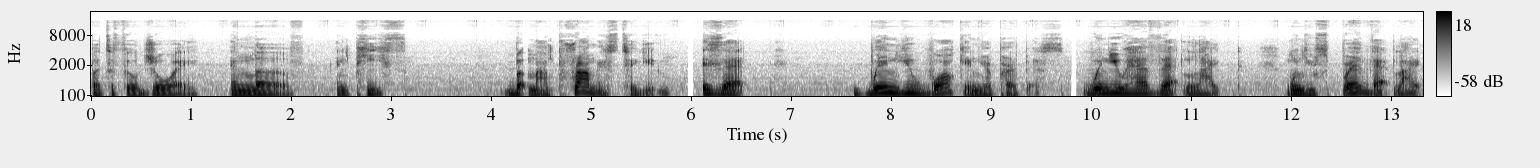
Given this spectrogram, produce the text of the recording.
but to feel joy and love and peace. But my promise to you is that when you walk in your purpose, when you have that light, when you spread that light,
